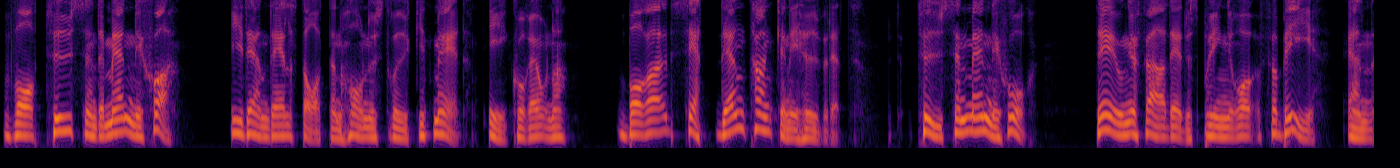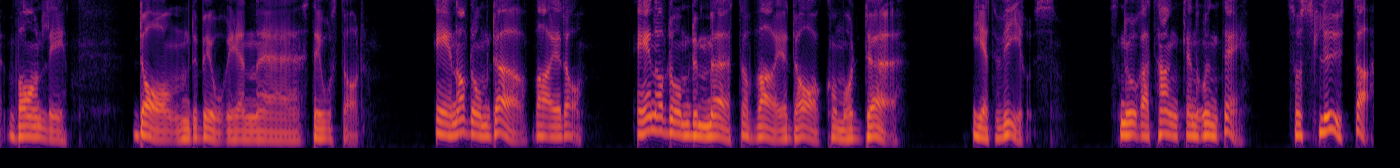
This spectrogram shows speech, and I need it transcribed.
var tusende människa i den delstaten har nu strukit med i corona. Bara sätt den tanken i huvudet. Tusen människor, det är ungefär det du springer förbi en vanlig dag om du bor i en eh, storstad. En av dem dör varje dag. En av dem du möter varje dag kommer att dö i ett virus. Snurra tanken runt det. Så sluta.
